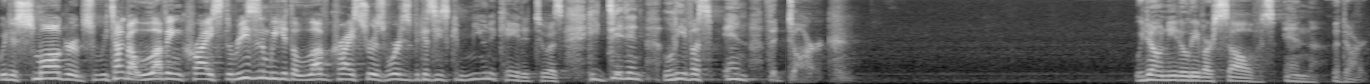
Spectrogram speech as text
we do small groups. We talk about loving Christ. The reason we get to love Christ through his word is because he's communicated to us. He didn't leave us in the dark. We don't need to leave ourselves in the dark.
